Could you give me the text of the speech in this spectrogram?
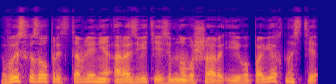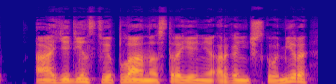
высказал представление о развитии земного шара и его поверхности, о единстве плана строения органического мира —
